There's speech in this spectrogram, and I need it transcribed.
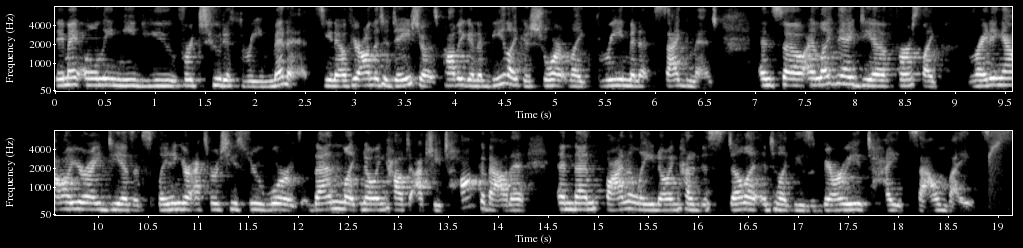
they might only need you for two to three minutes. You know, if you're on the Today Show, it's probably going to be like a short, like three minute segment. And so I like the idea of first, like writing out all your ideas, explaining your expertise through words, then like knowing how to actually talk about it, and then finally knowing how to distill it into like these very tight sound bites.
